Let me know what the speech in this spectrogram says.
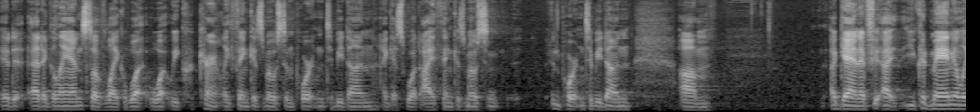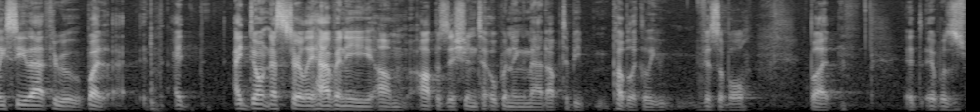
at, a- at a glance of like what, what we currently think is most important to be done. I guess what I think is most im- important to be done. Um, again, if I, you could manually see that through, but I, I don't necessarily have any um, opposition to opening that up to be publicly visible, but it, it was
